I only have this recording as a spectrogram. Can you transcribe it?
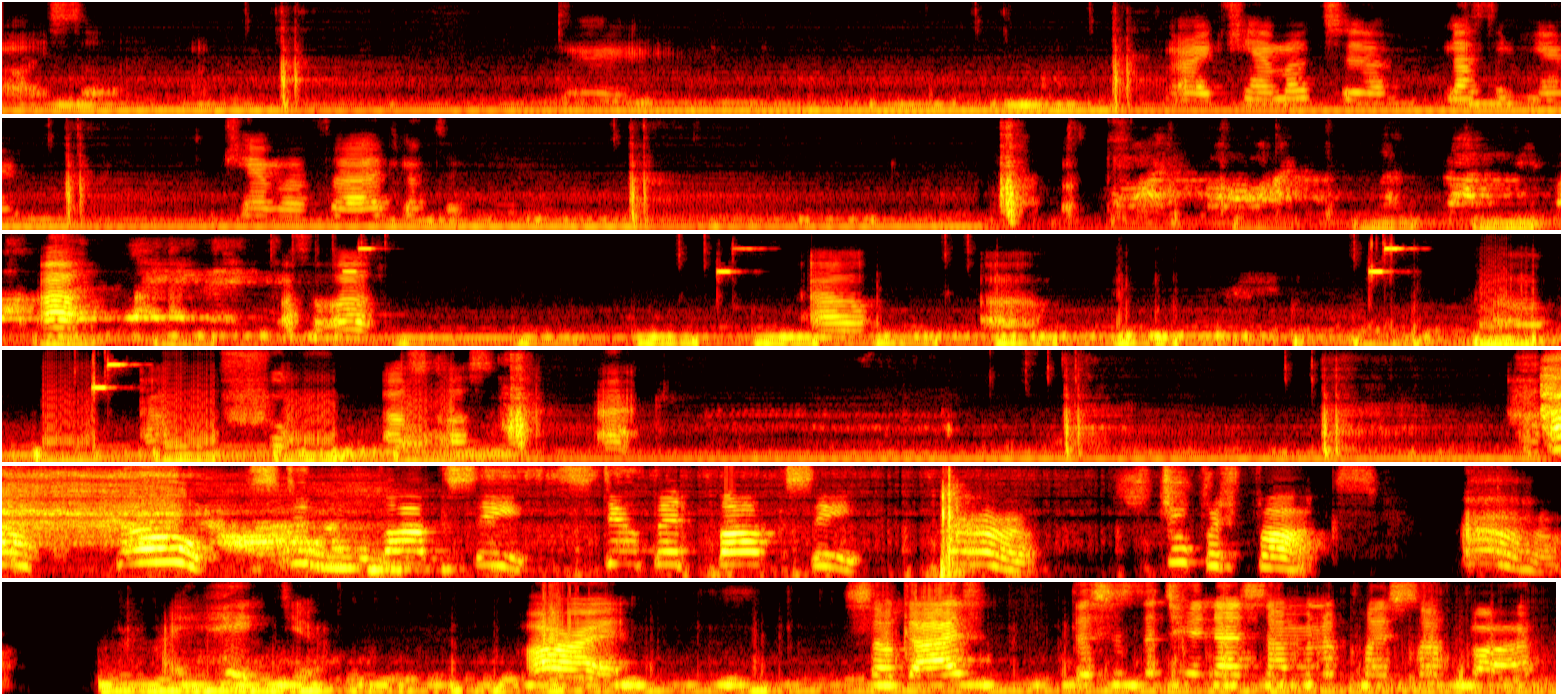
Oh, he's still there. Hmm. Alright, camo 2. Nothing here. Camo 5. Nothing Ah! Up. Oh. Oh. Oh. Oh. Phew. That was close. Alright. Oh! No! Stupid Foxy! Stupid Foxy! Urgh. Stupid Fox! Urgh. I hate you. Alright. So guys, this is the two nights I'm gonna play so far.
